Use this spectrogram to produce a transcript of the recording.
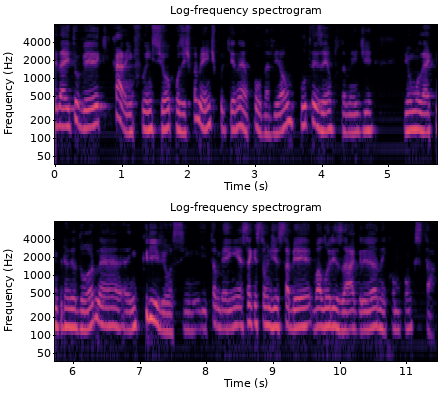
e daí tu vê que, cara, influenciou positivamente, porque, né, pô, o Davi é um puta exemplo também de, de um moleque empreendedor, né, é incrível, assim, e também essa questão de saber valorizar a grana e como conquistar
